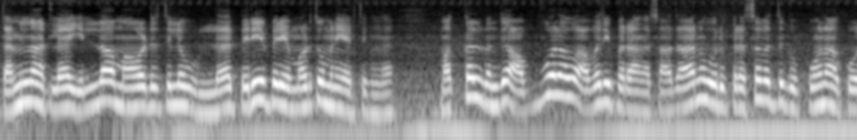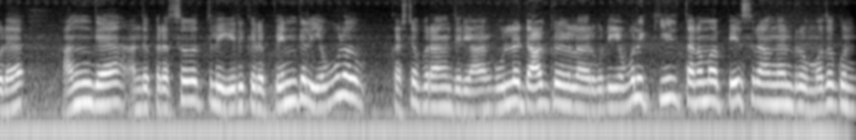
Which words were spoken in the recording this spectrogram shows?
தமிழ்நாட்டில் எல்லா மாவட்டத்திலும் உள்ள பெரிய பெரிய மருத்துவமனையை எடுத்துக்கோங்க. மக்கள் வந்து அவ்வளவு அவதிப்படுறாங்க. சாதாரண ஒரு பிரசவத்துக்கு போனால் கூட அங்கே அந்த பிரசவத்தில் இருக்கிற பெண்கள் எவ்வளோ கஷ்டப்படுறாங்கன்னு தெரியும். அங்கே உள்ள டாக்டர்களாக இருக்கட்டும் எவ்வளோ கீழ்த்தனமாக பேசுகிறாங்கன்ற முத கொண்டு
